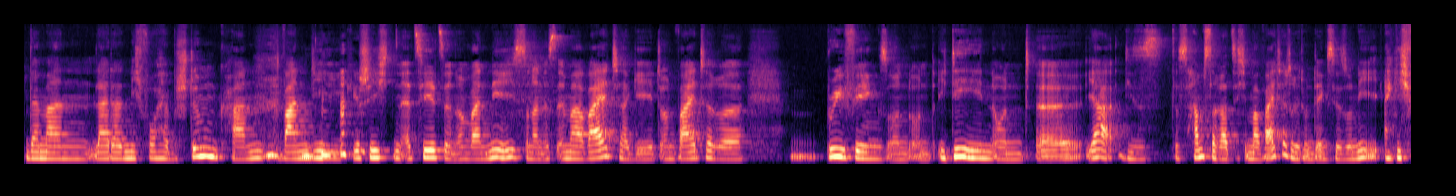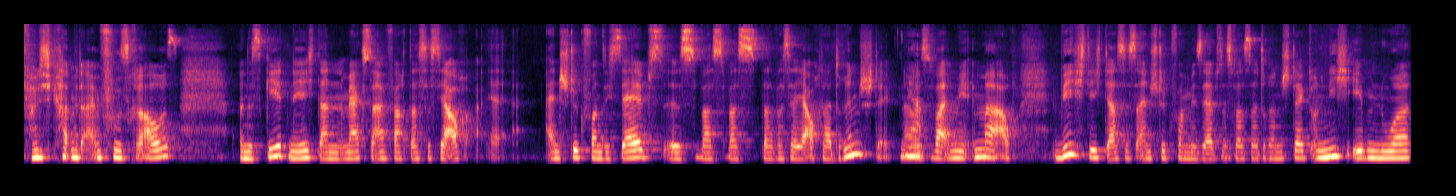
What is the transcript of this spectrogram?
wenn man leider nicht vorher bestimmen kann, wann die Geschichten erzählt sind und wann nicht, sondern es immer weitergeht und weitere Briefings und, und Ideen und äh, ja, dieses, das Hamsterrad sich immer weiter dreht und denkst dir so, nee, eigentlich wollte ich gerade mit einem Fuß raus. und es geht nicht, dann merkst du einfach, dass es ja auch ein Stück von sich selbst ist, was, was, was ja auch da drin steckt. Ne? Ja. Es war mir immer auch wichtig, dass es ein Stück von mir selbst ist, was da drin steckt und nicht eben nur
